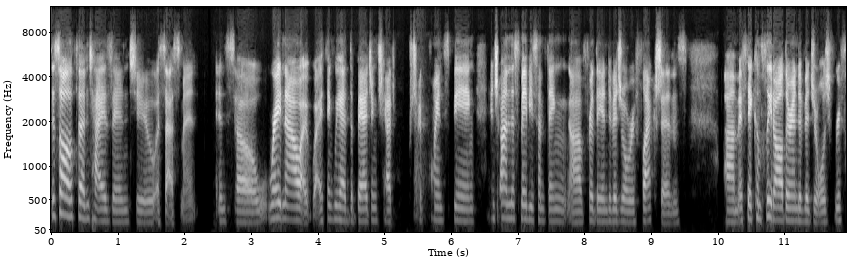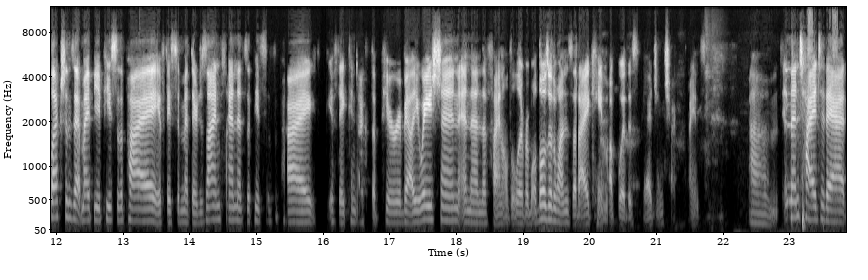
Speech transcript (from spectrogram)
this all then ties into assessment. And so right now, I, I think we had the badging check, checkpoints being, and John, this may be something uh, for the individual reflections. Um, if they complete all their individual reflections, that might be a piece of the pie. If they submit their design plan, that's a piece of the pie. If they conduct the peer evaluation, and then the final deliverable. Those are the ones that I came up with as badging checkpoints. Um, and then tied to that,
